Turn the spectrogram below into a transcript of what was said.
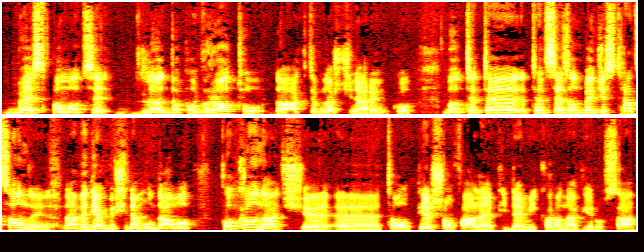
bez pomocy do, do, powrotu do aktywności na rynku, bo te, te, ten sezon będzie stracony. Nawet jakby się nam udało pokonać e, tą pierwszą falę epidemii koronawirusa,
